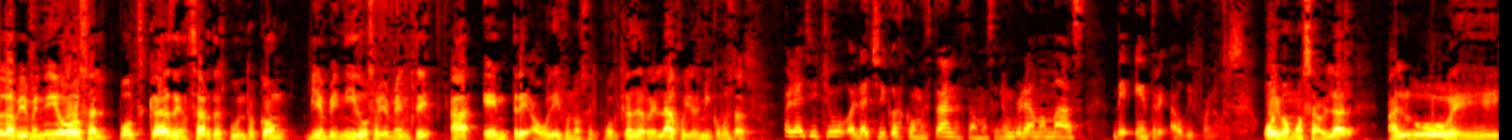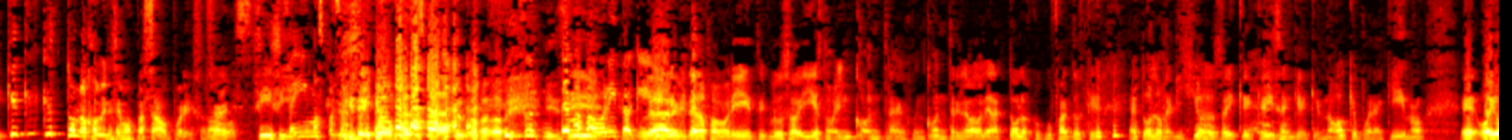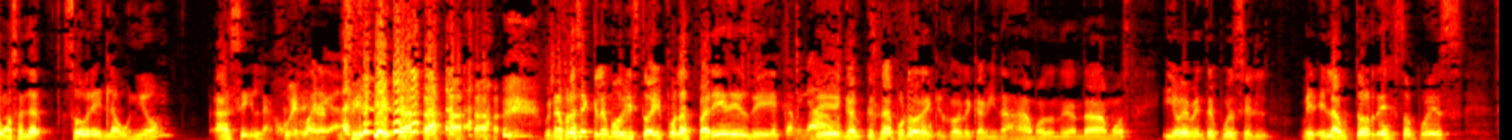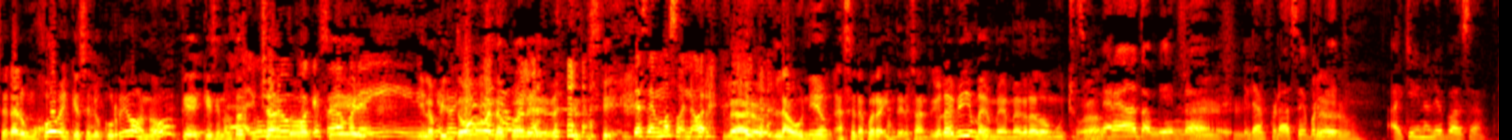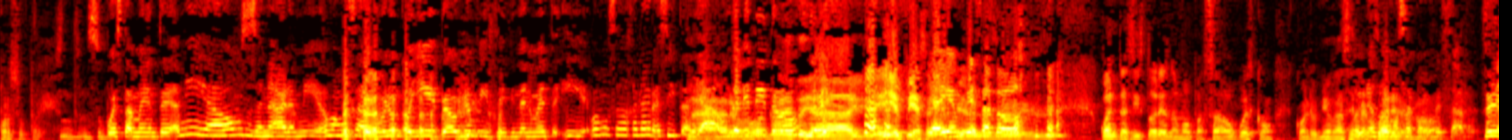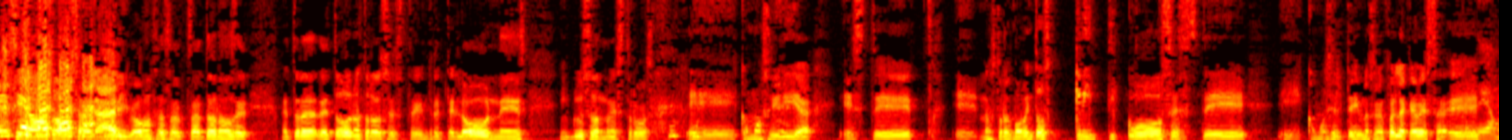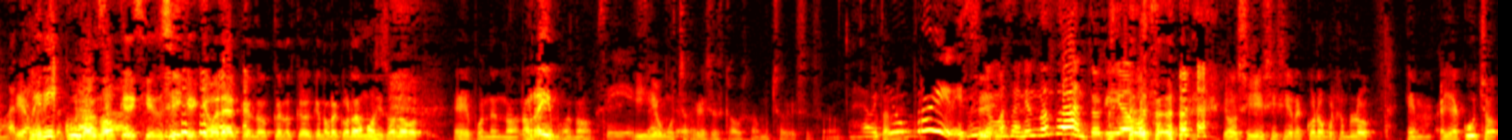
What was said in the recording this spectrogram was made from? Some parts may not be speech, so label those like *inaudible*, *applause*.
Hola, hola, bienvenidos al podcast de ensartes.com. Bienvenidos, obviamente, a Entre Audífonos, el podcast de relajo. Yasmin, ¿cómo estás? Hola Chichu, hola chicos, ¿cómo están? Estamos en un programa más de Entre Audífonos. Hoy vamos a hablar algo eh, que, que- que todos los jóvenes hemos pasado por eso. o sea, Todos. sí, sí. Seguimos pasando. Sí, seguimos pasando. *laughs* Y tema favorito aquí. Claro, mi tema favorito, incluso, y esto va en contra, en contra, y le va a doler a todos los cucufatos, que, a todos los religiosos ahí que, que dicen que, que no, que por aquí, ¿no? Eh, hoy vamos a hablar sobre la unión hace la juerga. Juerga. Sí. *laughs* Una frase que lo hemos visto ahí por las paredes de, de sea, por donde, *laughs* donde caminábamos, donde andábamos, y obviamente pues el, el, autor de esto pues será un joven que se le ocurrió, ¿no? Que, que se nos está escuchando. que sí, por ahí y lo dijeron, pintó "Ya, en la pared. bueno". Sí. Te hacemos honor. Claro, *laughs* la unión hace la fuera interesante. Yo la vi y me, me, me agradó mucho. Sí, ¿ah? me agrada también la, Sí, sí. la frase porque Claro. a quién no le pasa. Por supuesto. Supuestamente, amiga, vamos a cenar, amiga, vamos a comer un pollito, una pizza y finalmente, y vamos a bajar la grasita, ya, un momento, ya, y ahí empieza. *laughs* Y ahí empieza sí, todo. ¿Cuántas historias no hemos pasado pues con, con la unión hace Hoy la nos juerga, vamos a ¿no? confesar. Sí, sí, vamos, vamos a hablar y vamos a soltarnos de, de, de todos nuestros este, entretelones, incluso nuestros, eh, ¿cómo se diría? Este, eh, nuestros momentos críticos, este, eh, ¿cómo es el término? Se me fue la cabeza. Eh, eh, ridículos, ¿no? Que, sí, que, que ahora que, lo- que, lo- que nos recordamos y solo eh, nos, nos reímos, ¿no? Sí, y yo exacto. muchas veces causa, muchas veces. ¿no? Ay, ¿Tú de veces Sí. nomás, no tanto que digamos. *laughs* Yo sí, sí, sí, recuerdo, por ejemplo, en Ayacucho,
